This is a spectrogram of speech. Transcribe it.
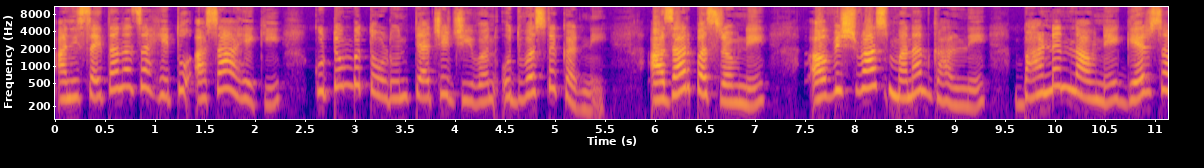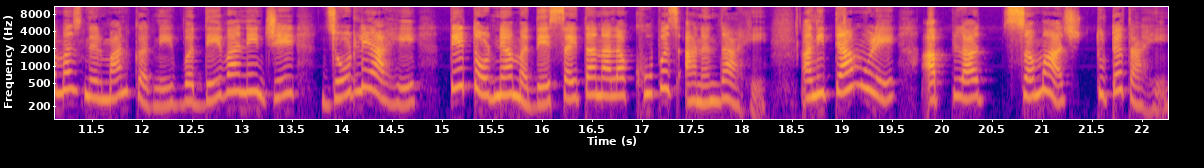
आणि सैतानाचा हेतू असा आहे की कुटुंब तोडून त्याचे जीवन उद्ध्वस्त करणे आजार पसरवणे अविश्वास मनात घालणे भांडण लावणे गैरसमज निर्माण करणे व देवाने जे जोडले आहे ते तोडण्यामध्ये सैतानाला खूपच आनंद आहे. आणि त्यामुळे आपला समाज तुटत आहे.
